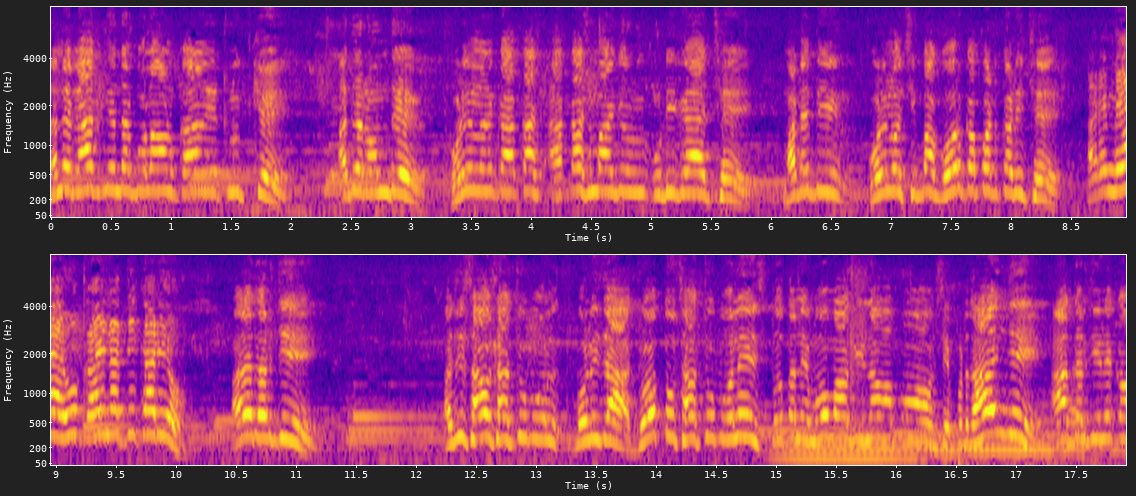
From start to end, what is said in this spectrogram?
તને રાજની અંદર બોલાવાનું કારણ એટલું જ કે આજે રામદેવ ઘોડીલો આકાશ આકાશ માર્ગે ઉડી ગયા છે. માટેથી કોળીલો છીપા ગોર કપટ કરી છે. અરે મેં એવું કઈ નથી કર્યું. અરે દરજી હજી સાવ સાચું બોલ બોલી જા. જો તું સાચું બોલીશ તો તને મોં માગી નામ આપવામાં આવશે. પ્રધાનજી આ દરજીને કહો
